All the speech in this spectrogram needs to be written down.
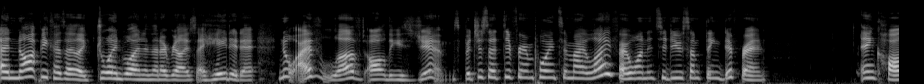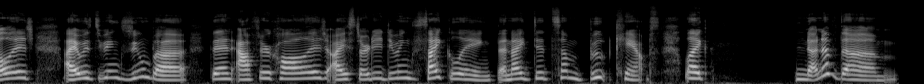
and not because I like joined one and then I realized I hated it. No, I've loved all these gyms, but just at different points in my life I wanted to do something different in college, I was doing Zumba. Then after college, I started doing cycling. Then I did some boot camps. Like, none of them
